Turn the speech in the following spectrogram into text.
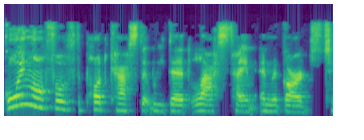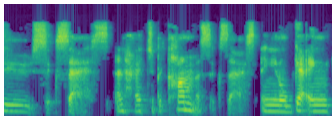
going off of the podcast that we did last time in regards to success and how to become a success and you know getting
